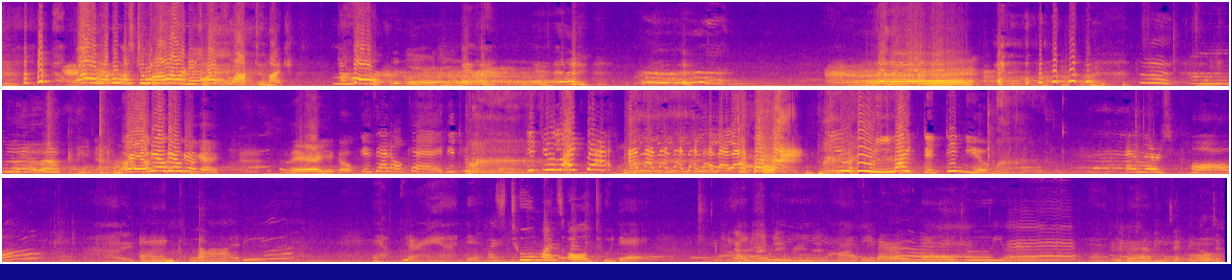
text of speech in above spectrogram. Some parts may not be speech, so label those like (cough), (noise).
oh, that one was too hard. His head flopped too much. No. Wait, wait. okay, okay, okay, okay, okay. There you go. Is that okay? Did you did you like that? La, la, la, la, la, la, la. (laughs) you liked it, didn't you? And there's and Claudia and Brandon. He's two months old today. Hi, Happy birthday. Brandon. Happy birthday to you. Happy birthday. having technical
